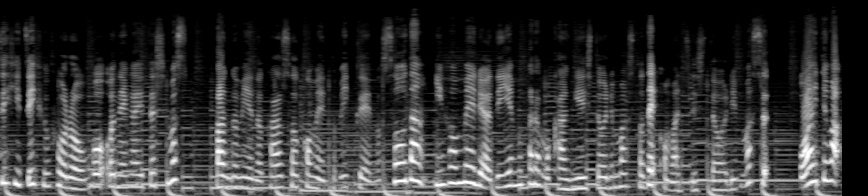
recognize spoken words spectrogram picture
ぜひぜひフォローをお願いいたします。番組への感想、コメント、ミックへの相談、インフォメールや DM からも歓迎しておりますので、お待ちしております。お相手は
